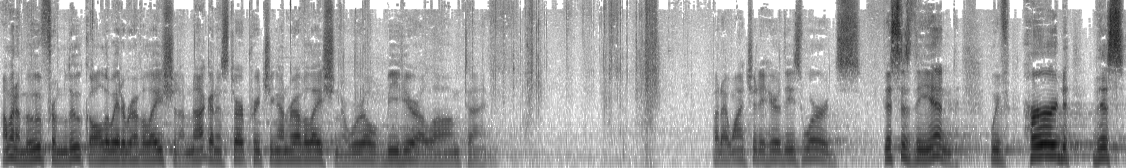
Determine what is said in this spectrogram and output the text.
I'm going to move from Luke all the way to Revelation. I'm not going to start preaching on Revelation, or we'll be here a long time. But I want you to hear these words This is the end. We've heard this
